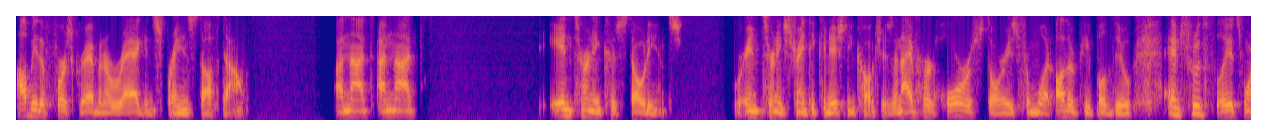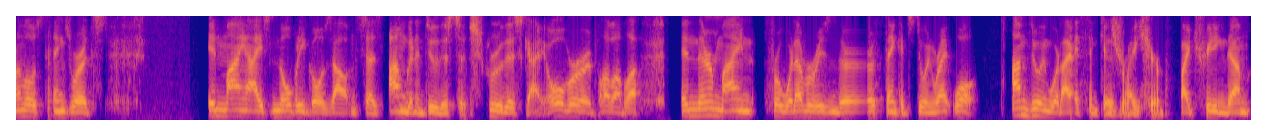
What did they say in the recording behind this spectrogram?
I'll be the first grabbing a rag and spraying stuff down. I'm not. I'm not interning custodians. We're interning strength and conditioning coaches, and I've heard horror stories from what other people do. And truthfully, it's one of those things where it's in my eyes, nobody goes out and says, I'm going to do this to screw this guy over or blah, blah, blah. In their mind, for whatever reason, they think it's doing right. Well, I'm doing what I think is right here by treating them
